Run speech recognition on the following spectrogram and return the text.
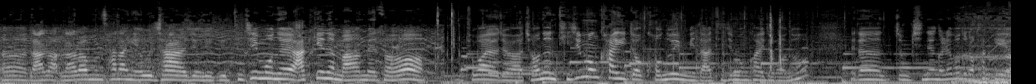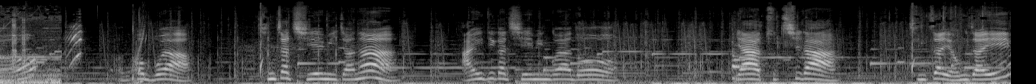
어 라라 라라문 사랑해. 우리 자 이제 우리 그 디지몬을 아끼는 마음에서 좋아요 좋아. 저는 디지몬 카이저 건우입니다. 디지몬 카이저 건우. 일단 좀 진행을 해보도록 할게요. 어, 어 뭐야? 진짜 GM이잖아. 아이디가 GM인 거야 너. 야 두치라. 진짜 영자임?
